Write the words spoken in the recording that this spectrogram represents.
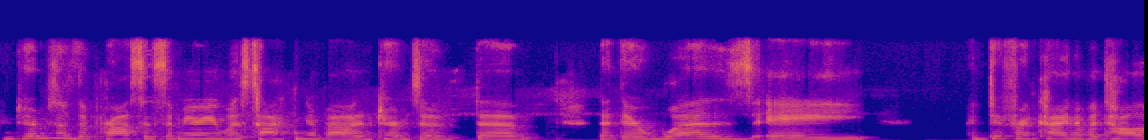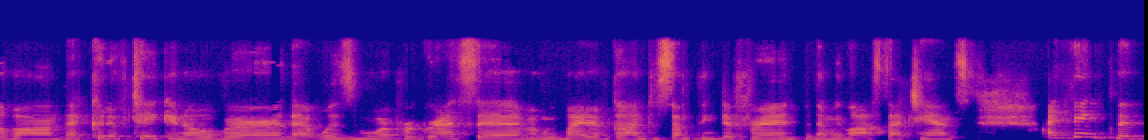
in terms of the process that Amiri was talking about, in terms of the that there was a, different kind of a Taliban that could have taken over, that was more progressive, and we might have gone to something different, but then we lost that chance. I think that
